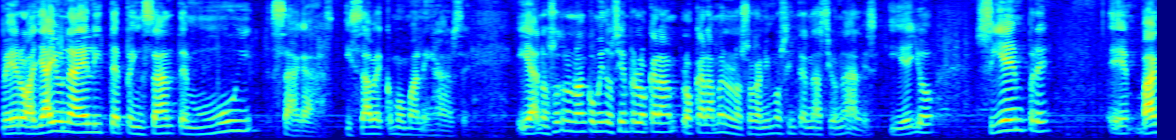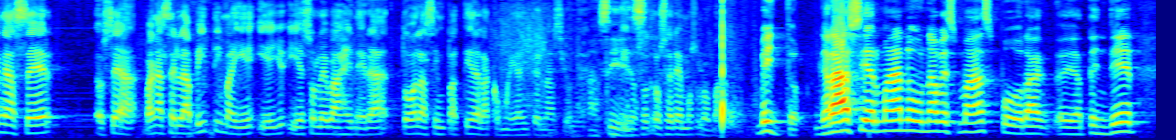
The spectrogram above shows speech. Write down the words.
pero allá hay una élite pensante muy sagaz y sabe cómo manejarse. Y a nosotros nos han comido siempre los, los caramelos en los organismos internacionales y ellos siempre eh, van a ser, o sea, van a ser la víctima y, y, eso le va a generar toda la simpatía de la comunidad internacional. Así y nosotros seremos los más. Víctor, gracias hermano una vez más por eh, atender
